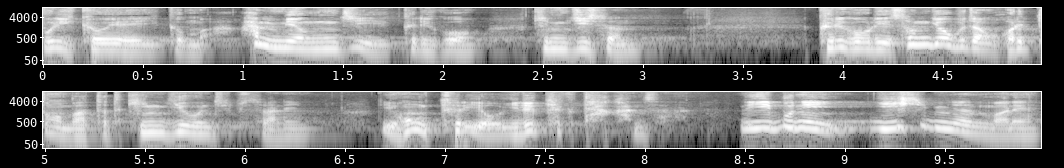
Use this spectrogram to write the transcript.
우리 교회 그뭐 한명지 그리고 김지선 그리고 우리 선교부장 오랫동안 맡았던 김기훈 집사님 이 홍트리오 이렇게 다 간 사람. 이분이 20년 만에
